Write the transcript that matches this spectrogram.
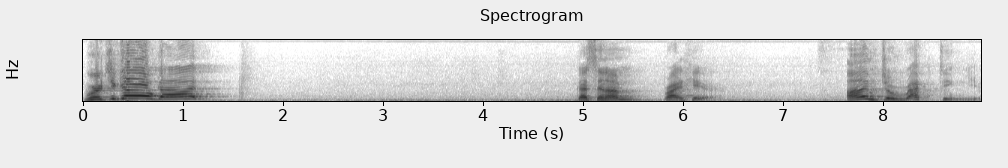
Where'd you go, God? God said, I'm right here. I'm directing you.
